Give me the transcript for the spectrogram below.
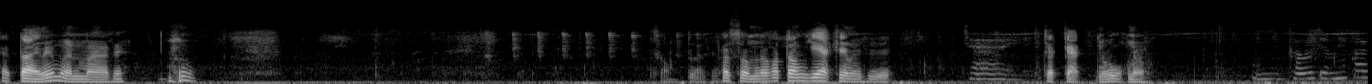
กับใต้ไม่เหมือนมาเลยสองตัวเลยผสมแล้วก็ต้องแยกใช่ไหมพี่ใช่จะกัดลูกเนาะอันนี้ เขาจะไม่ค่อย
